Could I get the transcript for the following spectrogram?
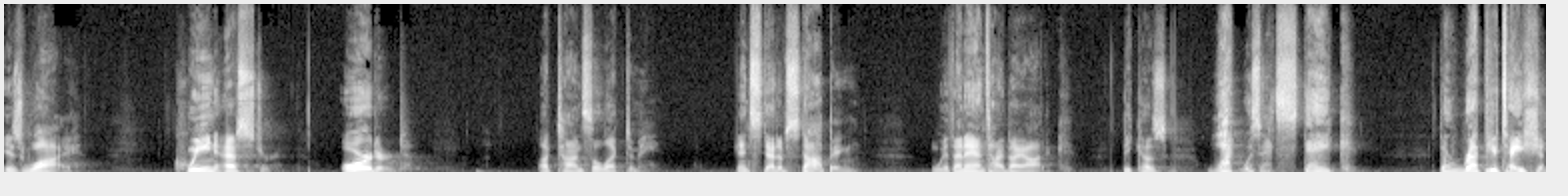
is why Queen Esther ordered a tonsillectomy instead of stopping with an antibiotic. Because what was at stake? The reputation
